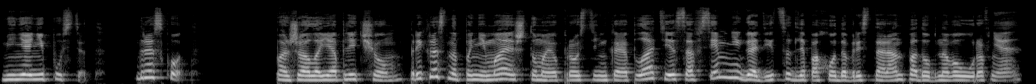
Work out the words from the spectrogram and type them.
«Меня не пустят. Дресс-код». Пожала я плечом, прекрасно понимая, что мое простенькое платье совсем не годится для похода в ресторан подобного уровня.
